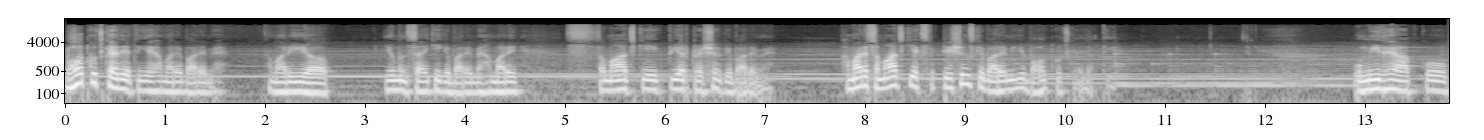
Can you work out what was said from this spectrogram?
बहुत कुछ कह देती है हमारे बारे में, हमारी ह्यूमन साइकी के बारे में, हमारे समाज के एक पीयर प्रेशर के बारे में। हमारे समाज की एक्सपेक्टेशंस के बारे में ये बहुत कुछ कह जाती है। उम्मीद है आपको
